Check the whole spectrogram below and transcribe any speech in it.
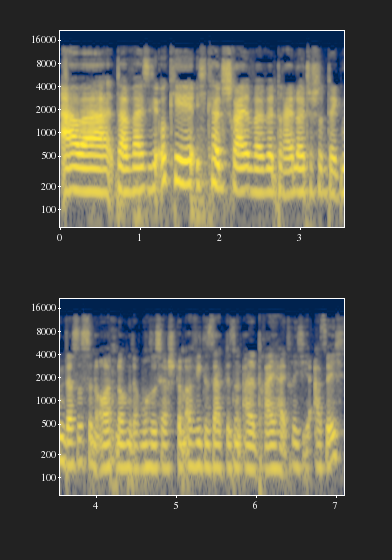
Aber da weiß ich, okay, ich kann schreiben, weil wenn drei Leute schon denken, das ist in Ordnung, dann muss es ja stimmen. Aber wie gesagt, wir sind alle drei halt richtig assig.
